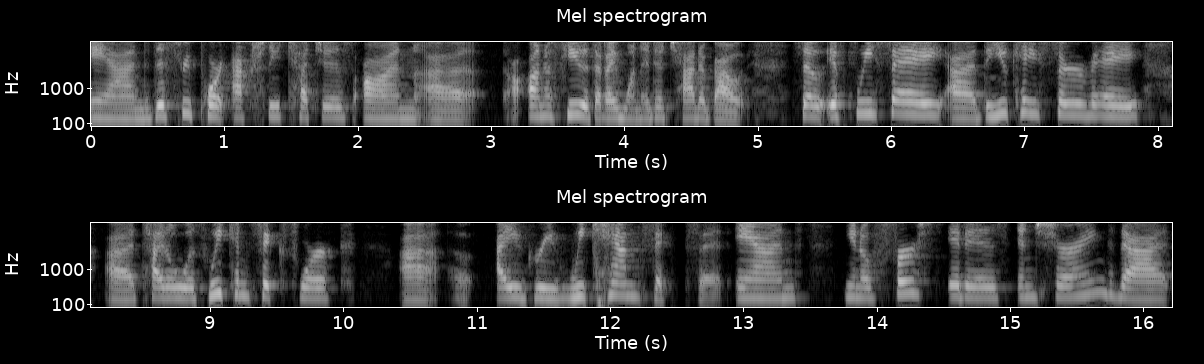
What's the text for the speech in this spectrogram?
and this report actually touches on uh, on a few that I wanted to chat about. So, if we say uh, the UK survey uh, title was "We Can Fix Work," uh, I agree, we can fix it. And you know, first, it is ensuring that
